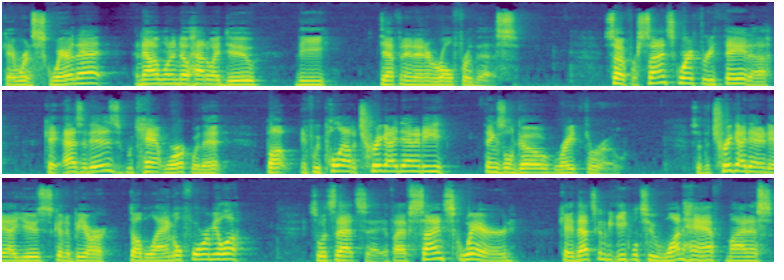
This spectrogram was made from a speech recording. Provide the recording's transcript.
Okay, we're going to square that. And now I want to know how do I do the definite integral for this. So for sine squared 3 theta, okay, as it is, we can't work with it. But if we pull out a trig identity, things will go right through. So the trig identity I use is going to be our double angle formula. So what's that say? If I have sine squared, okay, that's going to be equal to 1 half minus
